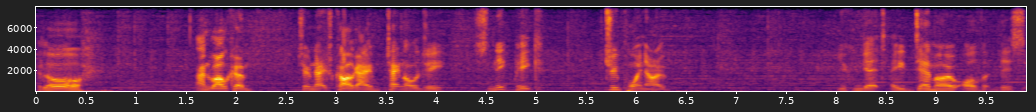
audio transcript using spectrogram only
Hello, and welcome to next car game technology sneak peek 2.0. You can get a demo of this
